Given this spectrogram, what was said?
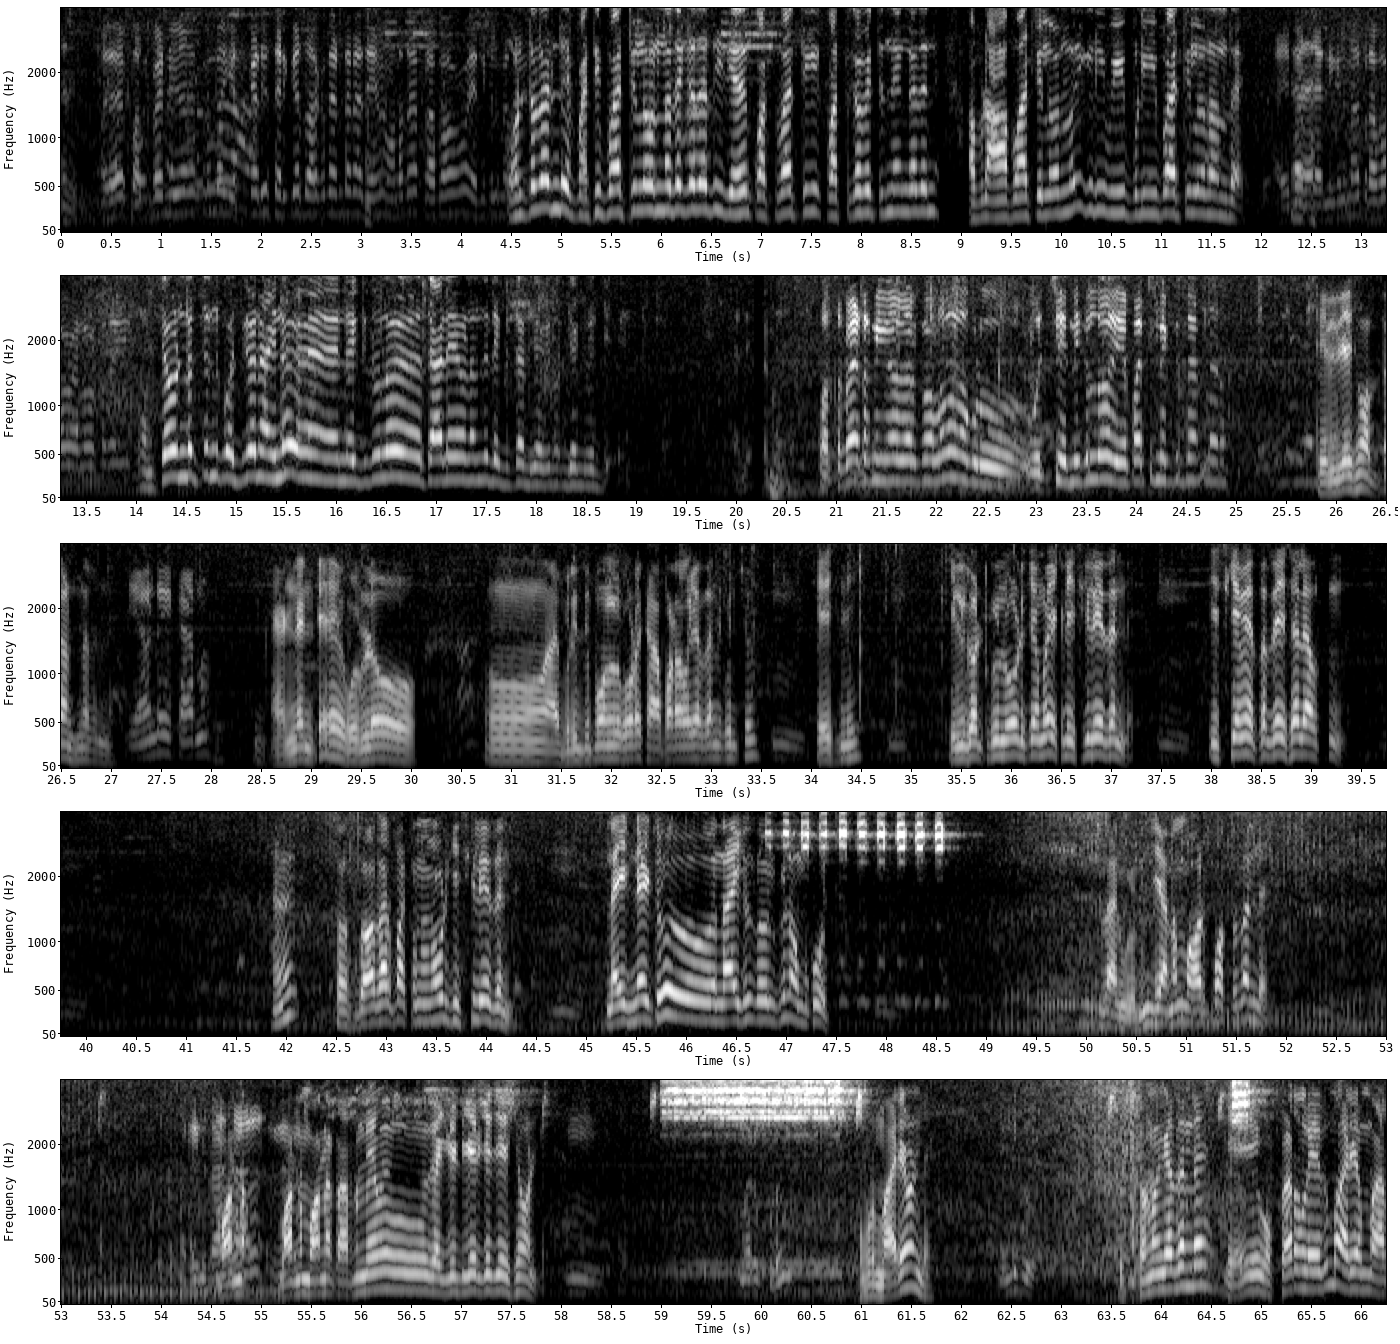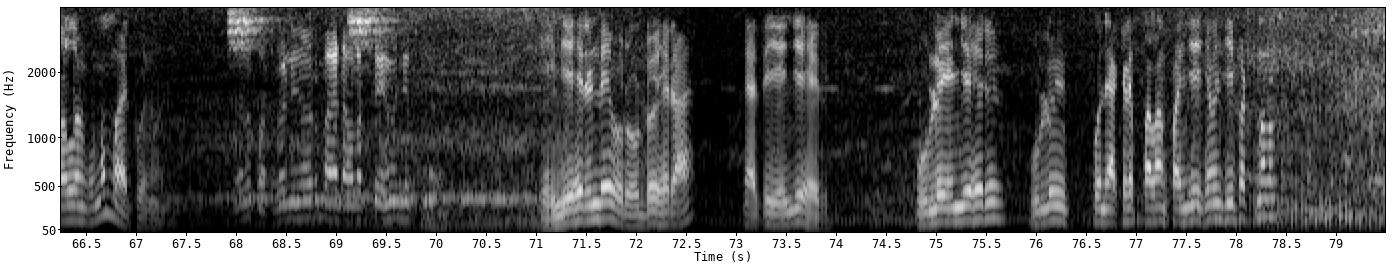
అది. మరి కొత్తపేట నియోజకవర్గంలో ఇసుక అది సరిగ్గా దొరకదంటారు? అదేమి ఉండదా ప్రభావం ఎన్నికల మీద? ఉంటుందండి ప్రతి పార్టీలో ఉన్నదే కదా అది. ఇదేం కొత్త పార్టీకి కొత్తగా పెట్టిందేం కదండి? అప్పుడు ఆ పార్టీలో ఉన్నది ఇక్కడ ఇప్పుడు ఈ పార్టీలోనే ఉంది. ఉంటే ఉండొచ్చండి కొద్దిగానే అయినా నెగ్గుతులో తేడా ఏమన్నది నెగ్గుతాడు జగన్ జగ్గిరెడ్డి కొత్తపేట నియోజకవర్గంలో ఇప్పుడు వచ్చే ఎన్నికల్లో ఏ పార్టీ నెగ్గుద్ది అంటున్నారు? తెలుగుదేశం వద్ద అంటున్నారండి. ఏమండి కారణం? ఏంటంటే ఊళ్ళో అభివృద్ధి పనులు కూడా కాపాడాలి కదండి కొంచెం ఉమ్, ఇల్లు కట్టుకుని ఓడికేమో ఇక్కడ ఇసుక లేదండి. ఇసుకేమో ఇతర దేశాలు వెళ్తుంది. గోదావరి పక్కన ఉన్నోడికి ఇసుక లేదండి. నైట్ నైట్ నాయకులు తోలుకుని అమ్ముకోవచ్చు. దాని గురించి జనం మార్పు వస్తుందండి మొన్న మొన్న మొన్న టర్న్ మేము జగ్గిరెడ్డి గారికే చేసామండి. మరి ఇప్పుడు? ఇప్పుడు మారామండి. ఎందుకు? చెప్తున్నాం కదండి. ఏమి ఉపకారం లేదు మారి మారాలనుకున్నాం మారిపోయామండి. డెవలప్ చేయమని చెప్తున్నారు. ఏం చేశారండి? ఓ రోడ్డు వేసారా లేకపోతే ఏం చేశారు? ఊళ్ళో ఏం చేశారు? ఊళ్ళో పోనీ ఎక్కడ పలానా పని చేసామని చేపెట్టమనం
